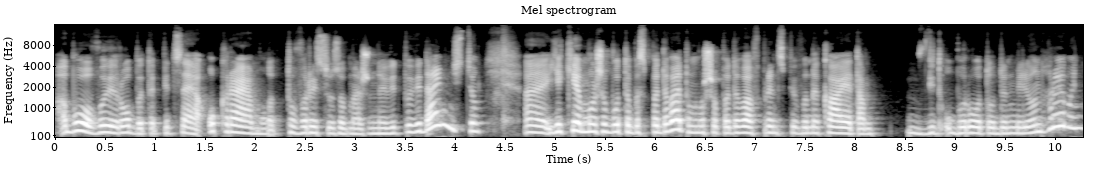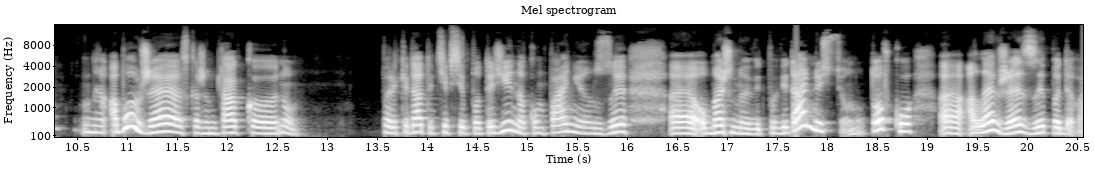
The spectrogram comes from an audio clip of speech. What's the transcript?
Або ви робите під це окремо товариство з обмеженою відповідальністю, е, яке може бути без ПДВ, тому що ПДВ, в принципі, виникає там від обороту 1 мільйон гривень, або вже, скажімо так, е, ну. Перекидати ці всі платежі на компанію з е, обмеженою відповідальністю, ну товку, е, але вже з ПДВ.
